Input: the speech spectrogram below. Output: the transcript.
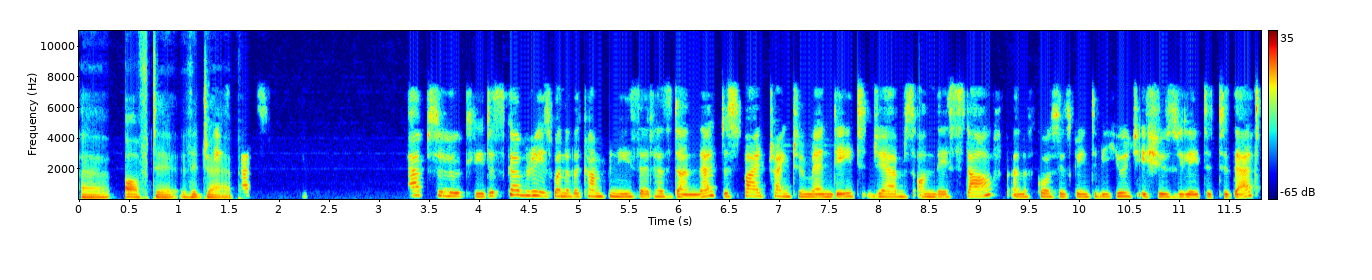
uh, after the jab. Absolutely. Discovery is one of the companies that has done that despite trying to mandate jabs on their staff. And of course, there's going to be huge issues related to that.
